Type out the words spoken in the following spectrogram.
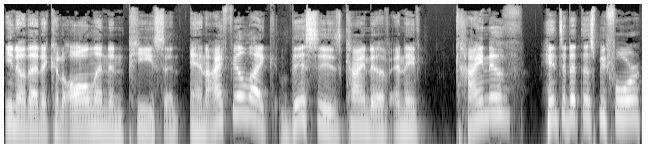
you know, that it could all end in peace, and and I feel like this is kind of, and they've kind of hinted at this before.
